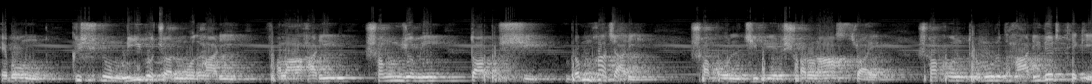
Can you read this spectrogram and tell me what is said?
এবং কৃষ্ণ মৃগ চর্মধারী ফলাহারী সংযমী তপস্বী ব্রহ্মচারী সকল জীবের শরণাশ্রয়, সকল ধনুর্ধারীদের থেকে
